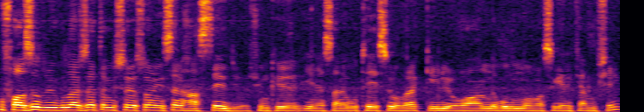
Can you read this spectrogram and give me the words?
Bu fazla duygular zaten bir süre sonra insanı hasta ediyor. Çünkü yine sana bu tesir olarak geliyor. O anda bulunmaması gereken bir şey.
